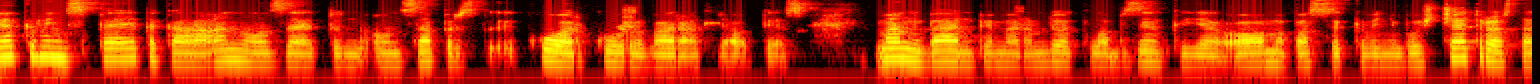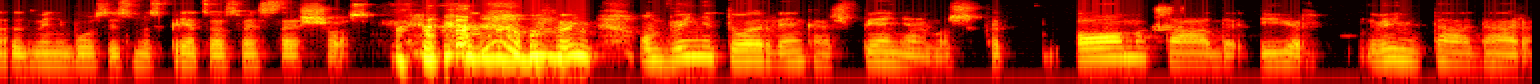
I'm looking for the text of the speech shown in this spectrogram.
Ja, ka viņi spēja tā kā analizēt un, un saprast, ko ar kuru var atļauties. Mani bērni, piemēram, ļoti labi zina, ka, ja Oma pasaka, ka viņa būs četros, tad viņa būs vismaz piecos vai sešos. un, viņi, un viņi to ir vienkārši pieņēmuši, ka Oma tāda ir. Viņa tā dara.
